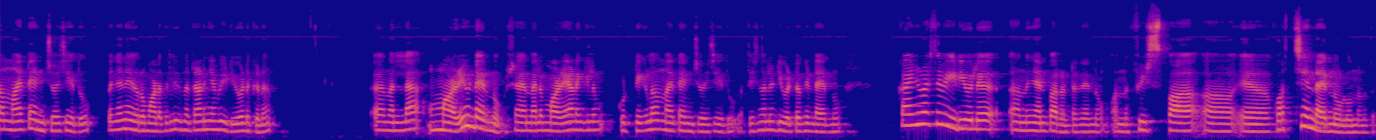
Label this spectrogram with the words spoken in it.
നന്നായിട്ട് എൻജോയ് ചെയ്തു. ഇപ്പം ഞാൻ ഏറുമാടത്തിൽ ഇരുന്നിട്ടാണ് ഞാൻ വീഡിയോ എടുക്കുന്നത് നല്ല മഴയുണ്ടായിരുന്നു. പക്ഷേ എന്നാലും മഴയാണെങ്കിലും കുട്ടികൾ നന്നായിട്ട് എൻജോയ് ചെയ്തു. അത്യാവശ്യം നല്ല ഡിവട്ടൊക്കെ ഉണ്ടായിരുന്നു. കഴിഞ്ഞ പ്രാവശ്യത്തെ വീഡിയോയിൽ അന്ന് ഞാൻ പറഞ്ഞിട്ടുണ്ടായിരുന്നു. അന്ന് ഫിഷ് സ്പാ കുറച്ചേ ഉണ്ടായിരുന്നുള്ളൂ എന്നുള്ളത്.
